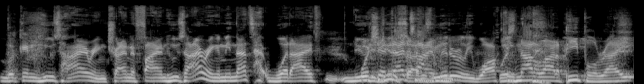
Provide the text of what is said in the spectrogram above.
looking who's hiring, trying to find who's hiring. I mean, that's what I knew Which to at do. That so time literally walking. Was not a lot of people, right?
